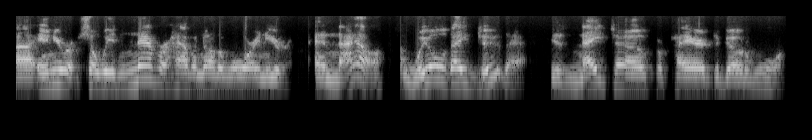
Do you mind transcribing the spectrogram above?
uh, in Europe. So we'd never have another war in Europe. And now, will they do that? Is NATO prepared to go to war?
